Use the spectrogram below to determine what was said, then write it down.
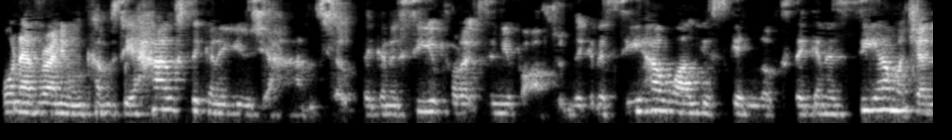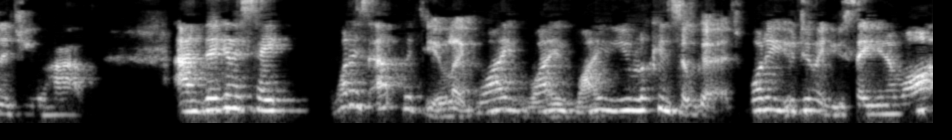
Whenever anyone comes to your house, they're going to use your hand soap. They're going to see your products in your bathroom. They're going to see how well your skin looks. They're going to see how much energy you have. And they're going to say, what is up with you? Like, why, why, why are you looking so good? What are you doing? You say, you know what?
